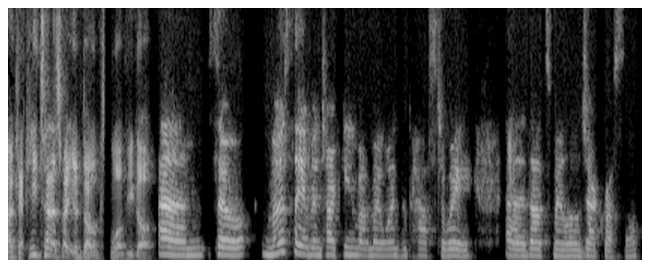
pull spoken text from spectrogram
Okay, can you tell us about your dogs? What have you got? Um, so mostly I've been talking about my one who passed away. Uh, Yeah. that's my little Jack Russell.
